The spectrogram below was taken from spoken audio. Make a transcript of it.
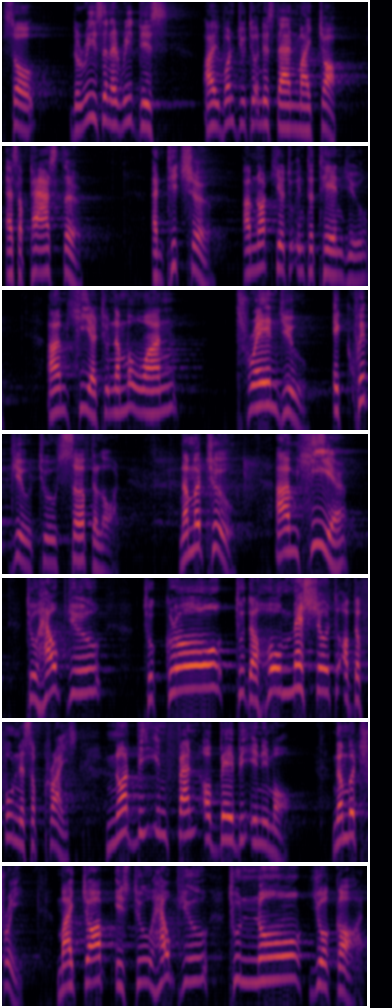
So, the reason I read this, I want you to understand my job as a pastor and teacher. I'm not here to entertain you. I'm here to number one, train you, equip you to serve the Lord. Number two, I'm here to help you to grow to the whole measure of the fullness of Christ, not be infant or baby anymore. Number three, my job is to help you to know your God.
